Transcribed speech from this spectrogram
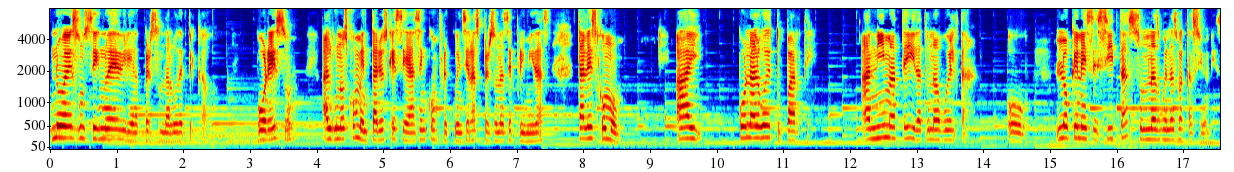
no es un signo de debilidad personal o de pecado. Por eso, algunos comentarios que se hacen con frecuencia a las personas deprimidas, tales como, ay, pon algo de tu parte, anímate y date una vuelta. O lo que necesitas son unas buenas vacaciones.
